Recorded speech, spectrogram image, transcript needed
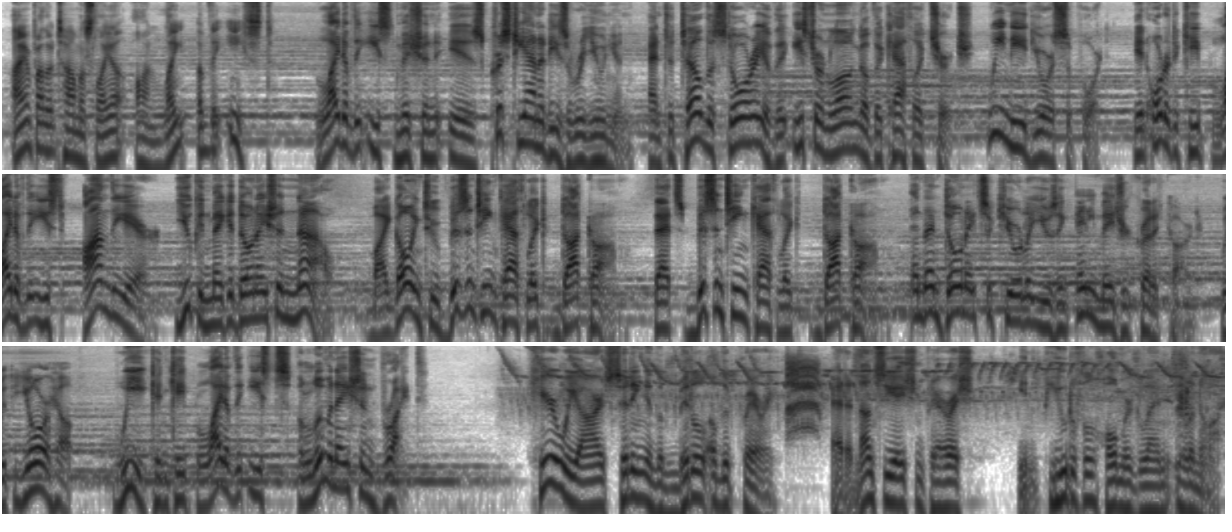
I am Father Thomas Loya on Light of the East. Light of the East mission is Christianity's reunion, and to tell the story of the Eastern lung of the Catholic Church, we need your support. In order to keep Light of the East on the air, you can make a donation now by going to ByzantineCatholic.com. That's ByzantineCatholic.com. And then donate securely using any major credit card. With your help, we can keep Light of the East's illumination bright. Here we are sitting in the middle of the prairie at Annunciation Parish in beautiful Homer Glen, Illinois.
